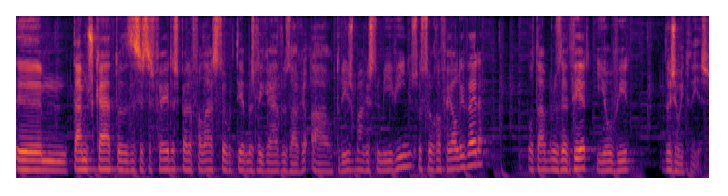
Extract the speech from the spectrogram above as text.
Um, estamos cá todas as sextas-feiras para falar sobre temas ligados ao, ao, turismo, à gastronomia e vinhos. Eu sou o Rafael Oliveira. Voltamos a ver e a ouvir dois a oito dias.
